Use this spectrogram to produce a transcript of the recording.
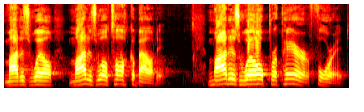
Might as well, might as well talk about it might as well prepare for it.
